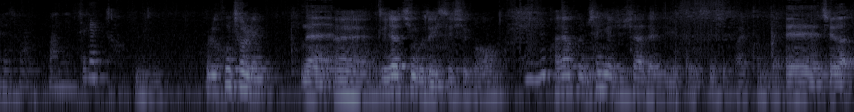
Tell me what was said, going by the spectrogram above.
그래서 많이 쓰겠죠. 음. 우리 홍철님, 네. 네, 여자친구도 있으시고 화장품 챙겨주셔야 될 일도 있으시고 할 텐데. 네, 제가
